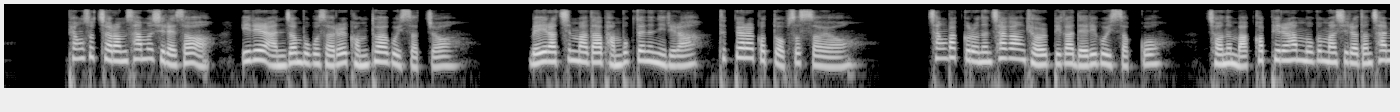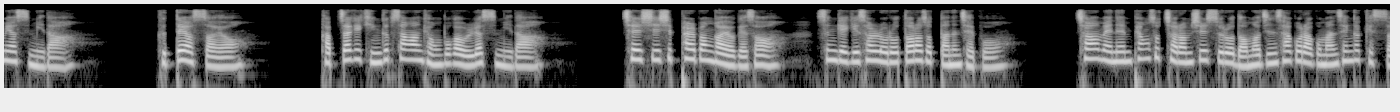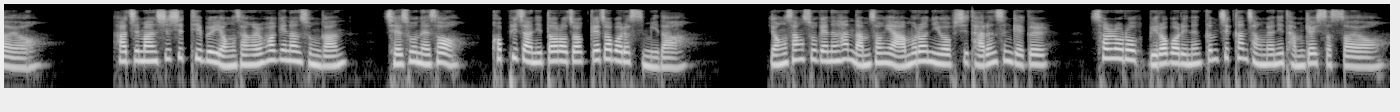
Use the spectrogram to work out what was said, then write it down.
평소처럼 사무실에서 1일 안전보고서를 검토하고 있었죠. 매일 아침마다 반복되는 일이라 특별할 것도 없었어요. 창밖으로는 차가운 겨울비가 내리고 있었고, 저는 막 커피를 한 모금 마시려던 참이었습니다. 그때였어요. 갑자기 긴급 상황 경보가 울렸습니다. 첼시 18번 가역에서 승객이 선로로 떨어졌다는 제보. 처음에는 평소처럼 실수로 넘어진 사고라고만 생각했어요. 하지만 CCTV 영상을 확인한 순간 제 손에서 커피잔이 떨어져 깨져버렸습니다. 영상 속에는 한 남성이 아무런 이유 없이 다른 승객을 선로로 밀어버리는 끔찍한 장면이 담겨 있었어요.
